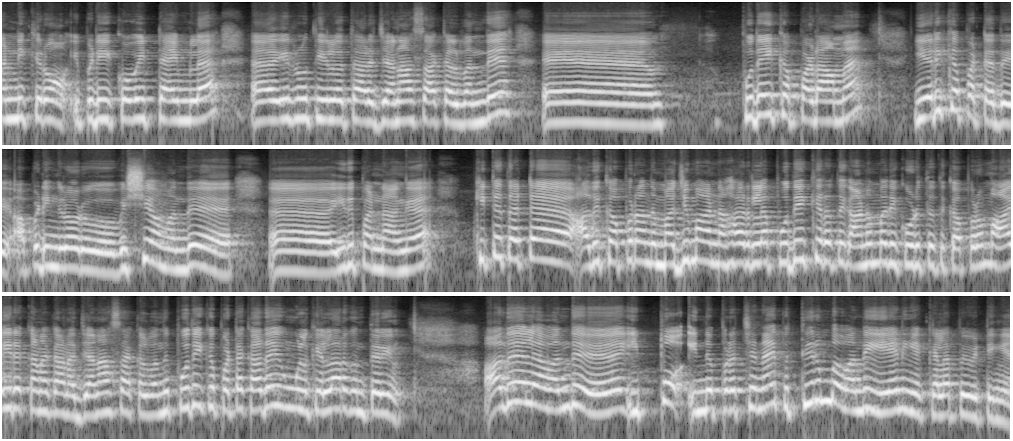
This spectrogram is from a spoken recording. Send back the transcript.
மன்னிக்கிறோம். இப்படி கோவிட் டைம்ல இருநூத்தி எழுபத்தாறு ஜனாசாக்கள் வந்து புதைக்கப்படாமல் எரிக்கப்பட்டது அப்படிங்கிற ஒரு விஷயம் வந்து இது பண்ணாங்க. கிட்டத்தட்ட அதுக்கப்புறம் அந்த மஜ்மா நகரில் புதைக்கிறதுக்கு அனுமதி கொடுத்ததுக்கு அப்புறம் ஆயிரக்கணக்கான ஜனாசாக்கள் வந்து புதைக்கப்பட்ட கதை உங்களுக்கு எல்லாருக்கும் தெரியும். அதில் வந்து இப்போ இந்த பிரச்சனை இப்போ திரும்ப வந்து ஏன் நீங்கள் கிளப்பி விட்டீங்க?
